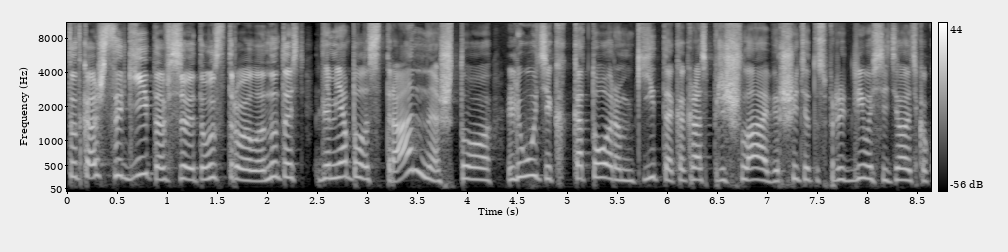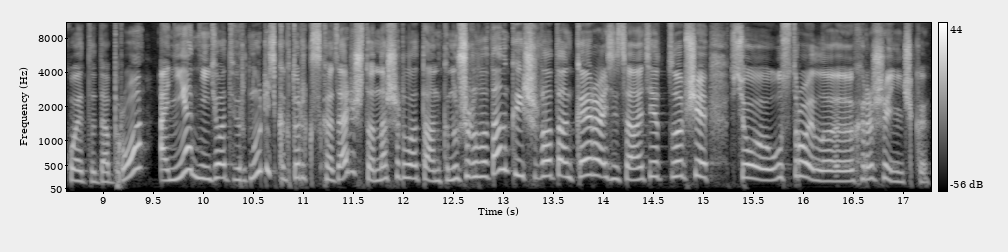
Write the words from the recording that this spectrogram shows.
Тут, кажется, Гита все это устроила. Ну, то есть для меня было странно, что люди, к которым Гита как раз пришла вершить эту справедливость и делать какое-то добро, они от нее отвернулись, как только сказали, что она шарлатанка. Ну, шарлатанка и шарлатанка, какая разница? Она тебе тут вообще все устроила хорошенечко.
